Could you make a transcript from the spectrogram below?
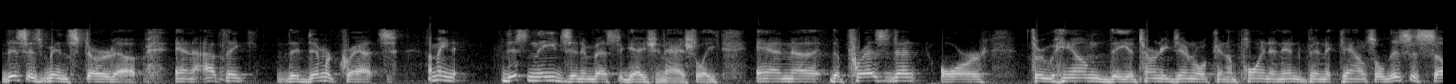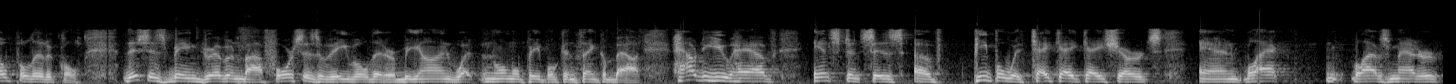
This has been stirred up, and I think the Democrats. I mean, this needs an investigation, Ashley, and uh, the president or through him, the Attorney General can appoint an independent counsel. This is so political. This is being driven by forces of evil that are beyond what normal people can think about. How do you have instances of people with KKK shirts and Black Lives Matter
